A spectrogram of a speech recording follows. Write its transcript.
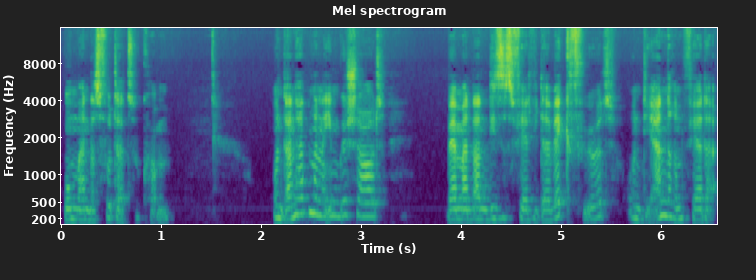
um an das Futter zu kommen. Und dann hat man eben geschaut, wenn man dann dieses Pferd wieder wegführt und die anderen Pferde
